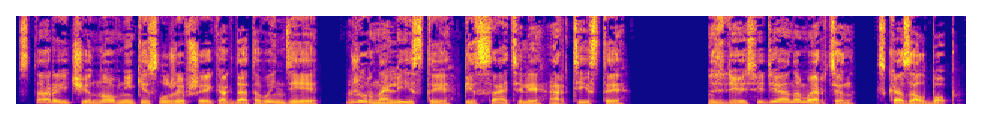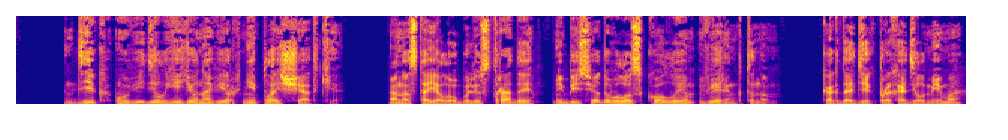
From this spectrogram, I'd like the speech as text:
старые чиновники, служившие когда-то в Индии, журналисты, писатели, артисты. «Здесь и Диана Мертин», — сказал Боб. Дик увидел ее на верхней площадке. Она стояла у балюстрады и беседовала с Коллоем Верингтоном. Когда Дик проходил мимо,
